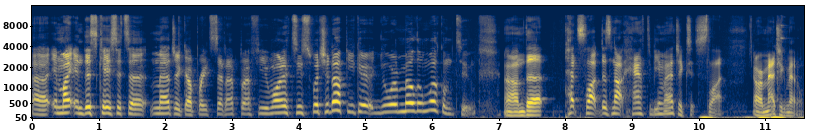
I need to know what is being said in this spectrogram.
uh, in my in this case, it's a magic upright setup. If you wanted to switch it up, you could. You are more than welcome to. Um, the pet slot does not have to be a magic slot or a magic metal.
